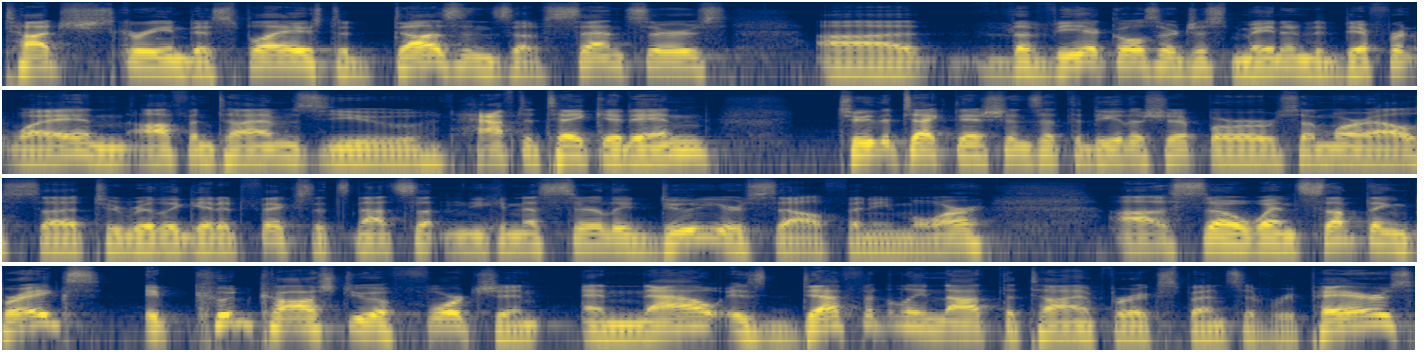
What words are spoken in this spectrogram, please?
touchscreen displays to dozens of sensors. Uh, the vehicles are just made in a different way, and oftentimes you have to take it in to the technicians at the dealership or somewhere else uh, to really get it fixed. It's not something you can necessarily do yourself anymore. Uh, so when something breaks, it could cost you a fortune, and now is definitely not the time for expensive repairs.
